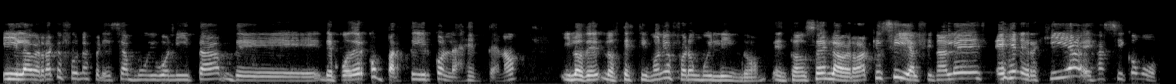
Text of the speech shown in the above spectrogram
Y la verdad que fue una experiencia muy bonita de, de poder compartir con la gente, ¿no? Y los, de, los testimonios fueron muy lindos. Entonces, la verdad que sí, al final es, es energía, es así como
